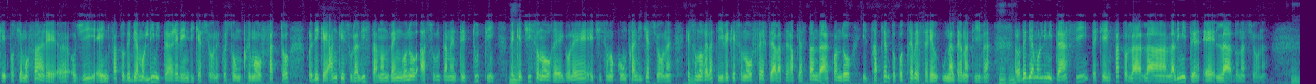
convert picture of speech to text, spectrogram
che possiamo fare eh, oggi e infatti dobbiamo limitare le indicazioni. Questo è un primo fatto, vuol dire che anche sulla lista non vengono assolutamente tutti, perché mm. ci sono regole e ci sono controindicazioni che mm. sono relative, che sono offerte alla terapia standard quando il trapianto potrebbe essere un'alternativa. Mm-hmm. Allora dobbiamo limitarsi perché infatti la, la, la limite è la donazione. Mm.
